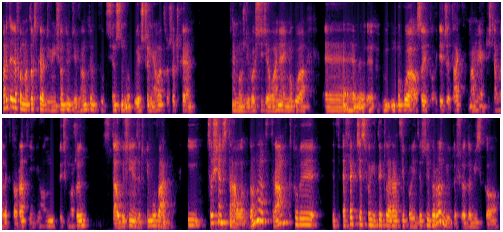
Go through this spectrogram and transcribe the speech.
partia reformatorska w 1999, w 2000 roku jeszcze miała troszeczkę możliwości działania i mogła, e, e, mogła o sobie powiedzieć, że tak, mamy jakiś tam elektorat i on być może stałby się języczkiem uwagi. I co się stało? Donald Trump, który w efekcie swoich deklaracji politycznych rozbił to środowisko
